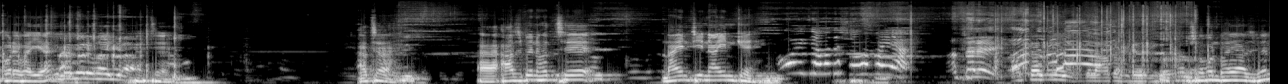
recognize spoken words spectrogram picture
করে ভাইয়া। আচ্ছা। আচ্ছা আসবেন হচ্ছে নাইনটি নাইন কে শোভন ভাইয়া আসবেন।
